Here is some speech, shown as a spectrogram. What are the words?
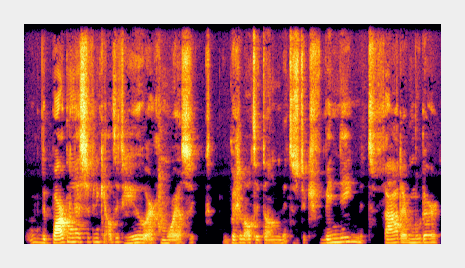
de partnerlessen vind ik altijd heel erg mooi. Als ik, ik begin altijd dan met een stukje verbinding met vader, moeder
